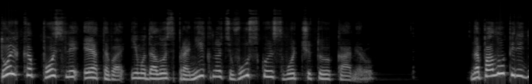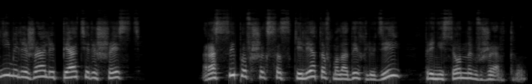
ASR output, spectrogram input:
Только после этого им удалось проникнуть в узкую сводчатую камеру. На полу перед ними лежали пять или шесть рассыпавшихся скелетов молодых людей, принесенных в жертву.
